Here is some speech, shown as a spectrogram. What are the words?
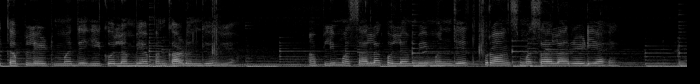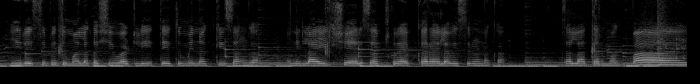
एका प्लेटमध्ये ही कोलंबी आपण काढून घेऊया. आपली मसाला कोलंबी म्हणजेच प्रॉन्स मसाला रेडी आहे. ही रेसिपी तुम्हाला कशी वाटली ते तुम्ही नक्की सांगा आणि लाईक शेअर सबस्क्राईब करायला विसरू नका. चला तर मग बाय!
